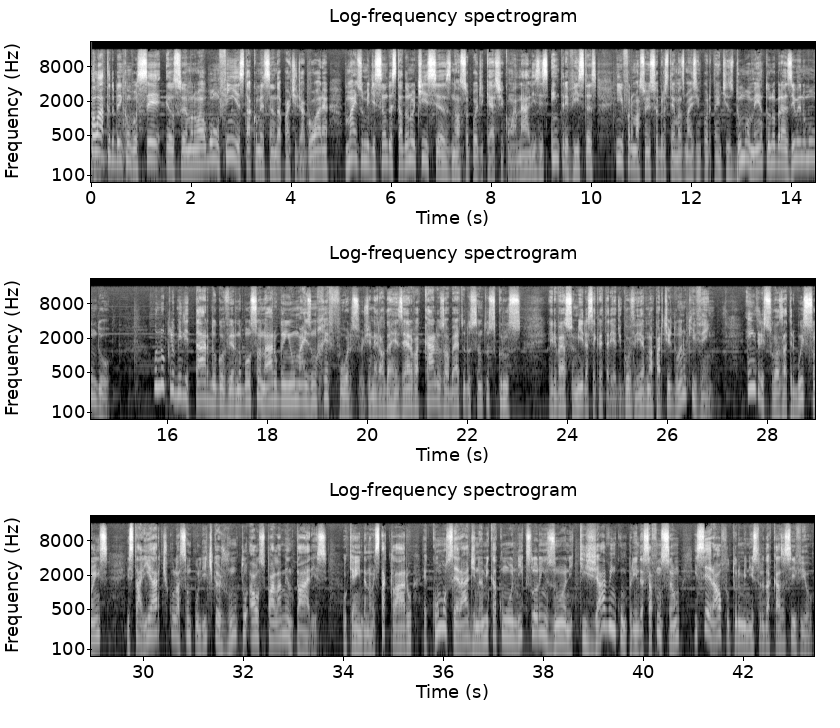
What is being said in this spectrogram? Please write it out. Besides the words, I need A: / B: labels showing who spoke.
A: Olá, tudo bem com você? Eu sou Emanuel Bonfim e está começando a partir de agora mais uma edição do Estadão Notícias, nosso podcast com análises, entrevistas e informações sobre os temas mais importantes do momento no Brasil e no mundo. O núcleo militar do governo Bolsonaro ganhou mais um reforço, o general da reserva Carlos Alberto dos Santos Cruz. Ele vai assumir a Secretaria de Governo a partir do ano que vem. Entre suas atribuições estaria a articulação política junto aos parlamentares. O que ainda não está claro é como será a dinâmica com Onyx Lorenzoni, que já vem cumprindo essa função e será o futuro ministro da Casa Civil.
